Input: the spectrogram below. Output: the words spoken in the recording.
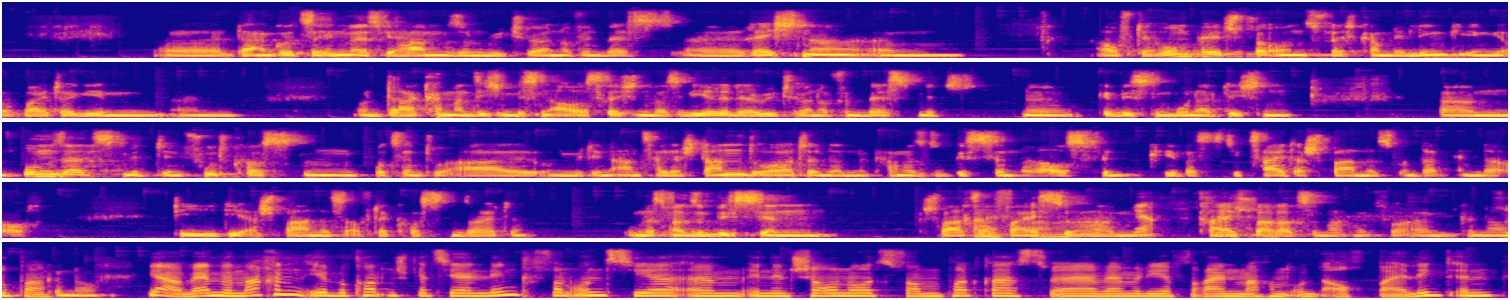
äh, da ein kurzer Hinweis, wir haben so einen Return of Invest äh, Rechner ähm, auf der Homepage bei uns. Vielleicht kann man den Link irgendwie auch weitergeben. Und da kann man sich ein bisschen ausrechnen, was wäre der Return of Invest mit ne, gewissen monatlichen ähm, Umsatz, mit den Foodkosten prozentual und mit den Anzahl der Standorte. Dann kann man so ein bisschen rausfinden, okay, was ist die Zeitersparnis und am Ende auch die, die Ersparnis auf der Kostenseite. Um das mal so ein bisschen schwarz auf weiß zu haben, ja, greifbarer zu machen vor allem. Genau, Super. Genau. Ja, werden wir machen. Ihr bekommt einen speziellen Link von uns hier ähm, in den Show Notes vom Podcast, äh, werden wir die hier reinmachen und auch bei LinkedIn.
